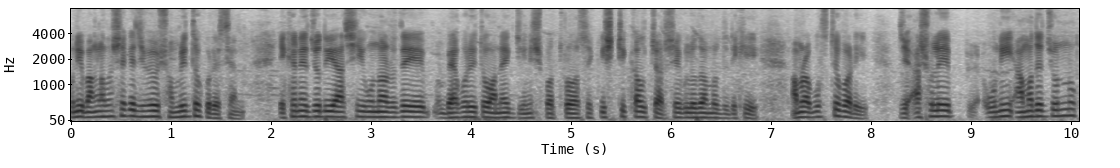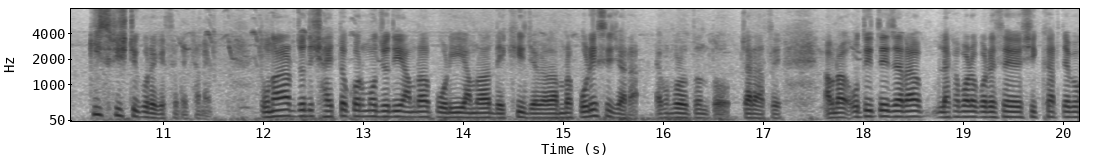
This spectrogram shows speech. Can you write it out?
উনি বাংলা ভাষাকে যেভাবে সমৃদ্ধ করেছেন, এখানে যদি আসি ওনারতে ব্যবহৃত অনেক জিনিসপত্র আছে, কৃষ্টি কালচার সেগুলো আমরা দেখি, আমরা বুঝতে পারি যে আসলে উনি আমাদের জন্য কি সৃষ্টি করে গেছেন এখানে। ওনার যদি সাহিত্যকর্ম যদি আমরা পড়ি, আমরা দেখি যারা আমরা পড়েছি যারা, এখন পর্যন্ত যারা আছে, আমরা অতীতে যারা লেখাপড়া করেছে শিক্ষার্থী এবং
